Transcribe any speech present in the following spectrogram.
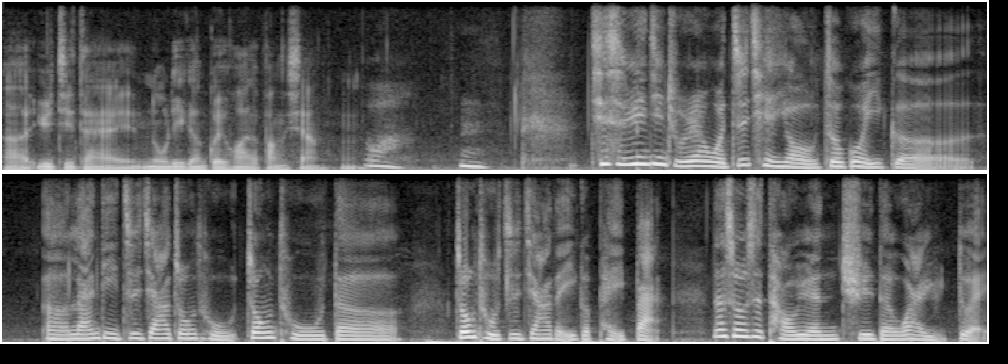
呃，预计在努力跟规划的方向。嗯。哇。嗯，其实运进主任，我之前有做过一个呃兰迪之家中途中途的中途之家的一个陪伴，那时候是桃园区的外语队，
